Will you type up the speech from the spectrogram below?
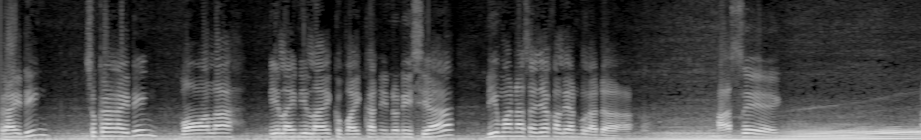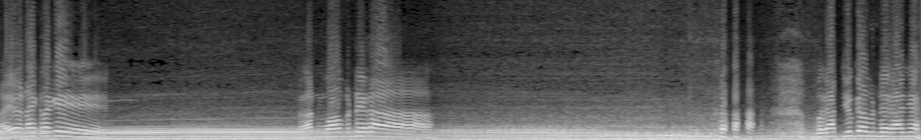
riding, suka riding, bawalah nilai-nilai kebaikan Indonesia di mana saja kalian berada. Asik. Ayo naik lagi. Dengan membawa bendera. Berat juga benderanya.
